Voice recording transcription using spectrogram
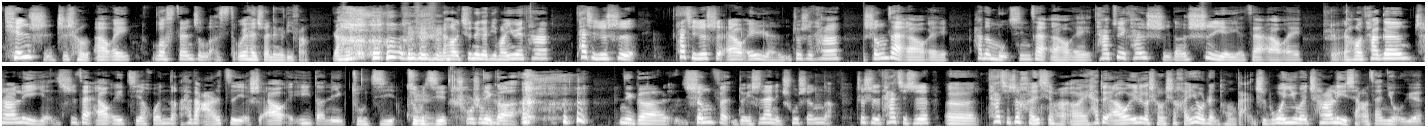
天使之城 L A Los Angeles，我也很喜欢那个地方。然后 然后去那个地方，因为他他其实是他其实是 L A 人，就是他生在 L A。他的母亲在 L A，他最开始的事业也在 L A，对然后他跟 Charlie 也是在 L A 结婚的，他的儿子也是 L A 的那个祖籍，祖嗯籍、出生的那个那个身份，对，是在你出生的。就是他其实呃，他其实很喜欢 L A，他对 L A 这个城市很有认同感，只不过因为 Charlie 想要在纽约，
